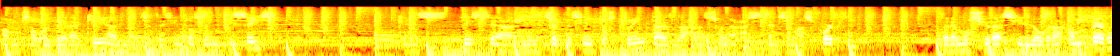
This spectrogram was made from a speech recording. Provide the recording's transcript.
Vamos a volver aquí al 1726, que es este a 1730 es la zona de resistencia más fuerte Veremos si ahora sí logra romperlo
